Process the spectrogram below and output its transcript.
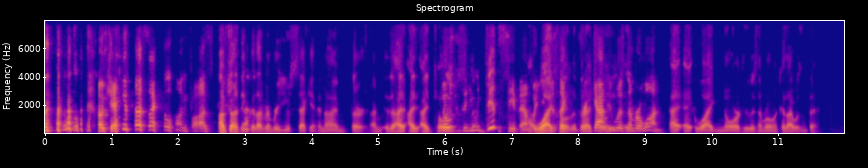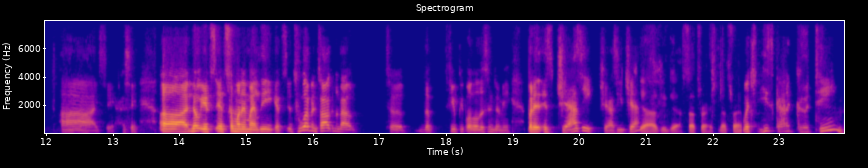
okay, that's like a long pause. I'm trying to think because I remember you second and I'm third. I'm, I, I, I So, totally, so you did see them, but Well, you just like totally- I forgot totally- who was number one. I, I, well, I ignored who was number one because I wasn't there. Ah, I see. I see. Uh, no, it's it's someone in my league. It's it's who I've been talking about to the few people that listen to me. But it, it's Jazzy, Jazzy. Yeah, Ozzy Jess. That's right. That's right. Which he's got a good team.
